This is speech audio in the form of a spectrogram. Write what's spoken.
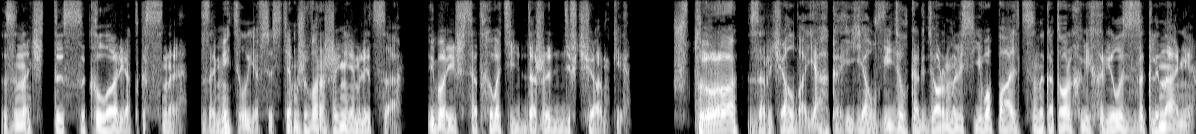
«Значит, ты сыкло редкостное», — заметил я все с тем же выражением лица и боишься отхватить даже девчонки». «Что?» — зарычал вояка, и я увидел, как дернулись его пальцы, на которых вихрилось заклинание.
